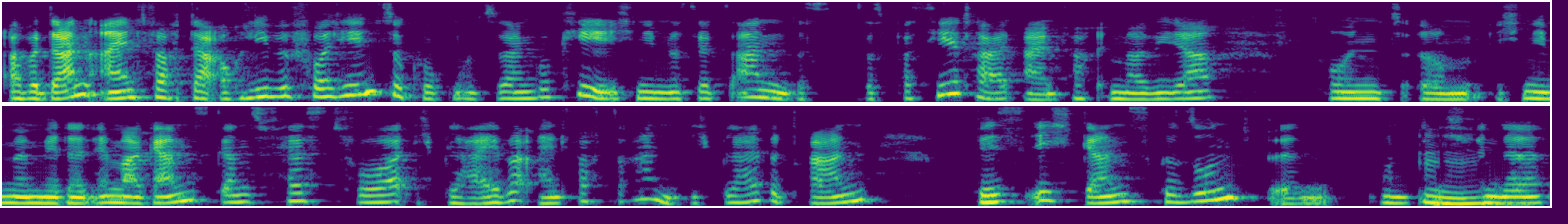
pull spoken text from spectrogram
aber dann einfach da auch liebevoll hinzugucken und zu sagen: „Okay, ich nehme das jetzt an. Das das passiert halt einfach immer wieder.“ Und, ähm, ich nehme mir dann immer ganz, ganz fest vor, ich bleibe einfach dran. Ich bleibe dran, bis ich ganz gesund bin. Und ich Mhm. finde,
